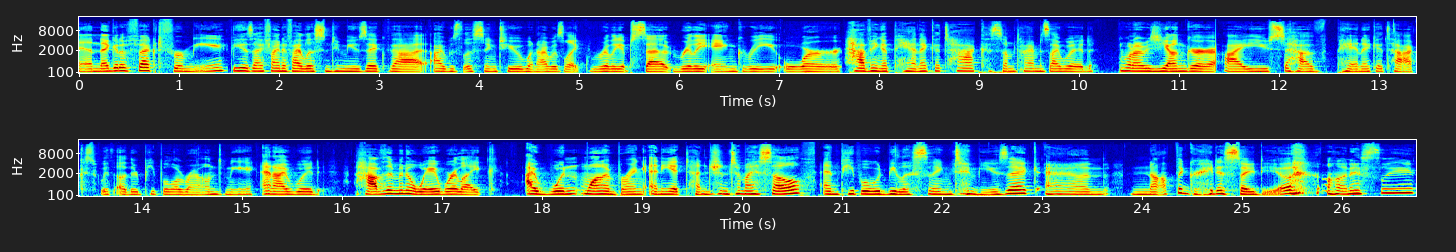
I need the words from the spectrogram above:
and negative effect for me. Because I find if I listen to music that I was listening to when I was like really upset, really angry, or having a panic attack, sometimes I would when I was younger, I used to have panic attacks with other people around me, and I would have them in a way where, like, I wouldn't want to bring any attention to myself and people would be listening to music and not the greatest idea, honestly.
